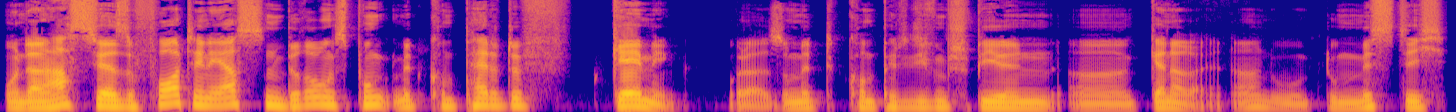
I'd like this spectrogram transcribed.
Und dann hast du ja sofort den ersten Berührungspunkt mit Competitive Gaming oder so mit kompetitivem Spielen äh, generell. Ne? Du, du misst dich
